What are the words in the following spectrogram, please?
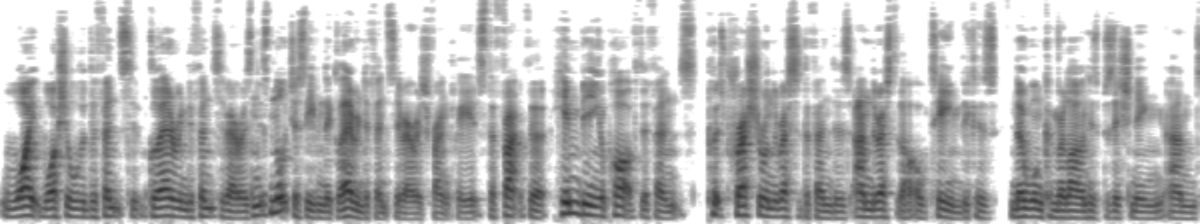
whitewash all the defensive glaring defensive errors. And it's not just even the glaring defensive errors, frankly. It's the fact that him being a part of defence puts pressure on the rest of the defenders and the rest of the whole team because no one can rely on his positioning and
